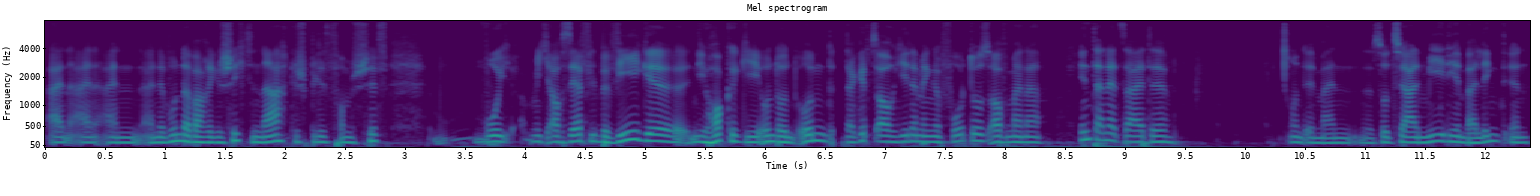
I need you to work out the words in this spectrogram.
ein, ein, ein, eine wunderbare Geschichte nachgespielt vom Schiff, wo ich mich auch sehr viel bewege, in die Hocke gehe und und und. Da gibt es auch jede Menge Fotos auf meiner Internetseite und in meinen sozialen Medien bei LinkedIn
